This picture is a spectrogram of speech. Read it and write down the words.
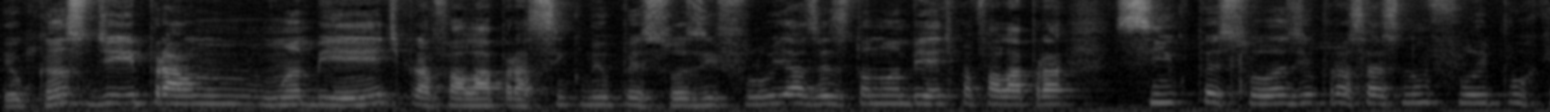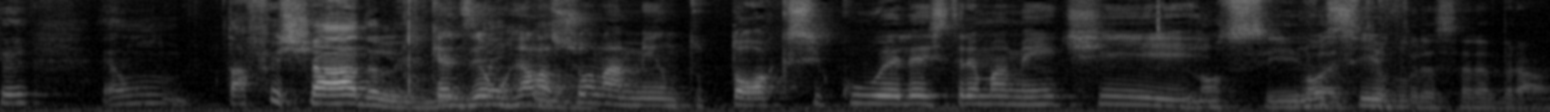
Eu canso de ir para um, um, ambiente para falar para 5 mil pessoas e flui, e às vezes estou num ambiente para falar para 5 pessoas e o processo não flui porque é um tá fechado ali. Quer dizer, um relacionamento como. tóxico, ele é extremamente nocivo, nocivo. à estrutura cerebral.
